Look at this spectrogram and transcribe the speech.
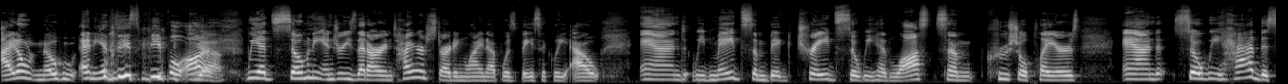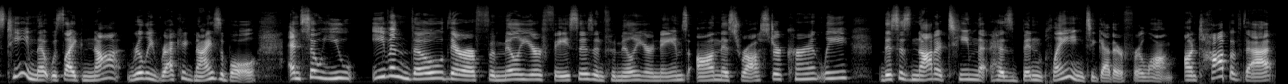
I don't know who any of these people are. yeah. We had so many injuries that our entire starting lineup was basically out, and we'd made some big trades, so we had lost some crucial players. And so we had this team that was like not really recognizable. And so you, even though there are familiar faces and familiar names on this roster currently, this is not a team that has been playing together for long. On top of that,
